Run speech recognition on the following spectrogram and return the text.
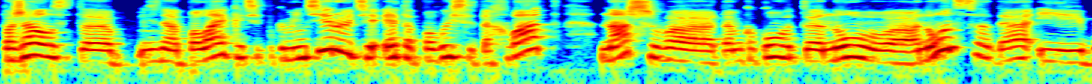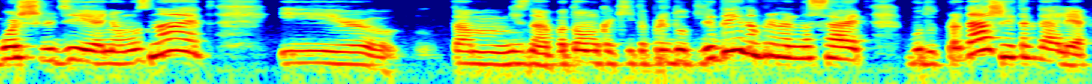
пожалуйста, не знаю, полайкайте, покомментируйте, это повысит охват нашего там какого-то нового анонса, да, и больше людей о нем узнает, и там, не знаю, потом какие-то придут лиды, например, на сайт, будут продажи и так далее.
